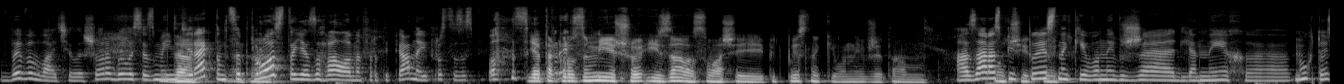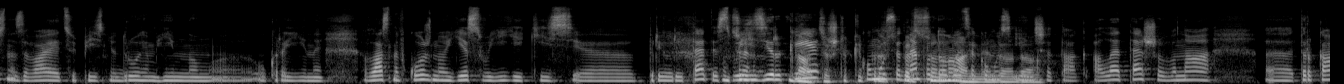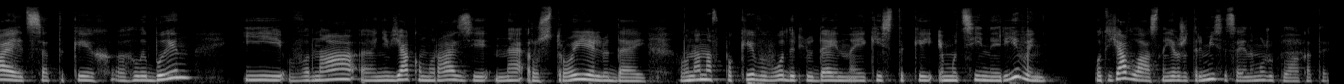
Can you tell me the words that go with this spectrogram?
Ви би бачили, що робилося з моїм Да, директом. Це да. просто я заграла на фортепіано і просто заспівала свій Я так приспів. розумію, що і зараз ваші підписники, вони вже там. А зараз Очікують. підписники, вони вже для них, е, ну хтось називає цю пісню другим гімном е, України. Власне, в кожного є свої якісь е, пріоритети, Ну, свої це- зірки. Да, це ж таке комусь одне подобається, комусь да, да. інше. Так. Але те, що вона торкається таких глибин. І вона е, ні в якому разі не розстроює людей. Вона навпаки виводить людей на якийсь такий емоційний рівень. От я, власне, я вже три місяці я не можу плакати.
